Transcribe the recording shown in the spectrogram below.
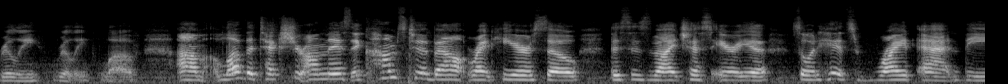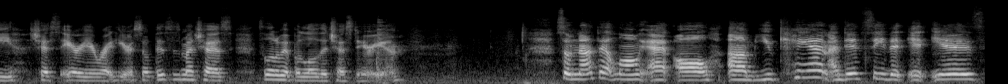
really, really love. Um, love the texture on this. It comes to about right here. So this is my chest area. So it hits right at the chest area right here. So if this is my chest, it's a little bit below the chest area so not that long at all. Um, you can i did see that it is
